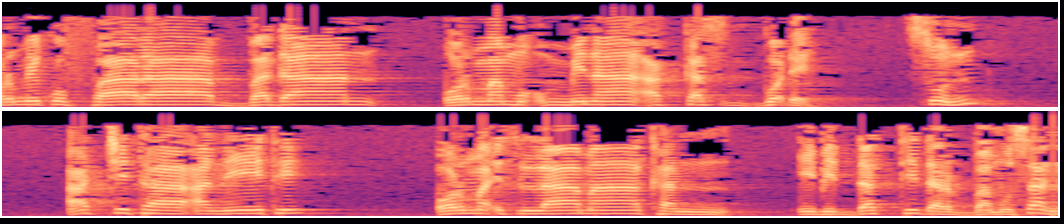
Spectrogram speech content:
ormi kuffaaraa badaan orma mu'minaa akkas godhe sun achi taa'aniiti orma islaamaa kan ibiddatti darbamu san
